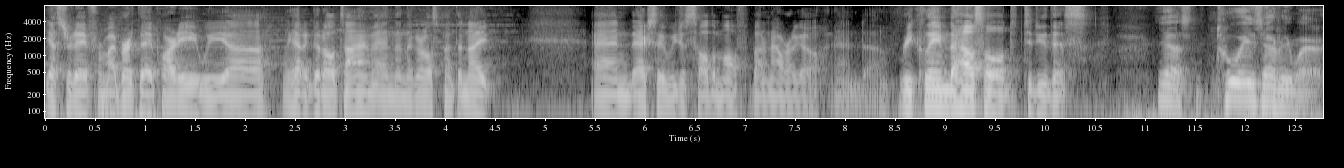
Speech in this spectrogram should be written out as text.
yesterday for my birthday party. We uh, we had a good old time, and then the girls spent the night. And actually, we just saw them off about an hour ago and uh, reclaimed the household to do this. Yes, toys everywhere.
